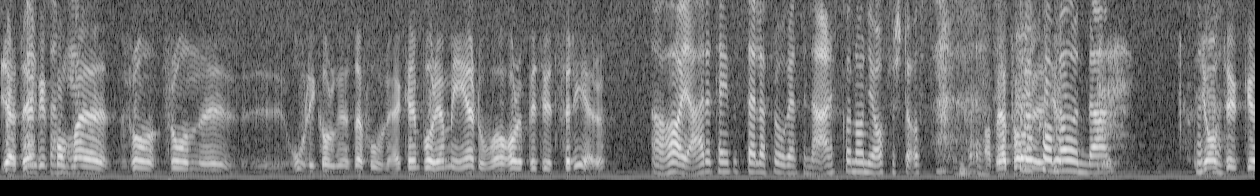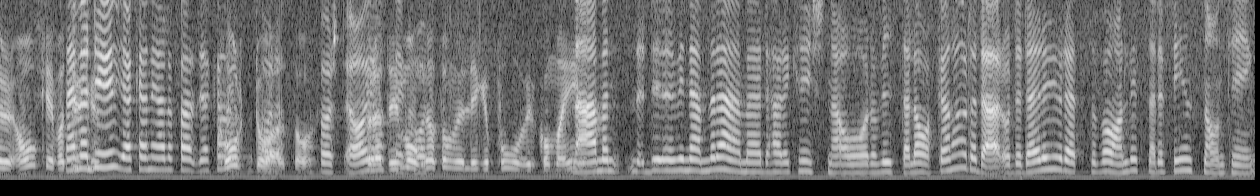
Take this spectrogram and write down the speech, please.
jag tänker verksamhet. komma från, från eh, olika organisationer. Jag kan börja med er då. Vad har det betytt för er? Jaha, jag hade tänkt att ställa frågan till Narkonon jag förstås. Ja, jag, tar, För att komma jag, undan. Jag tycker, okej vad Nej men tycker du, jag kan i alla fall... Jag kan Kort då alltså? Först. Ja, För att det är många kort. som ligger på och vill komma in. Nej men det, vi nämnde det här med Hare Krishna och de vita lakanen och det där. Och det där är ju rätt så vanligt när det finns någonting,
